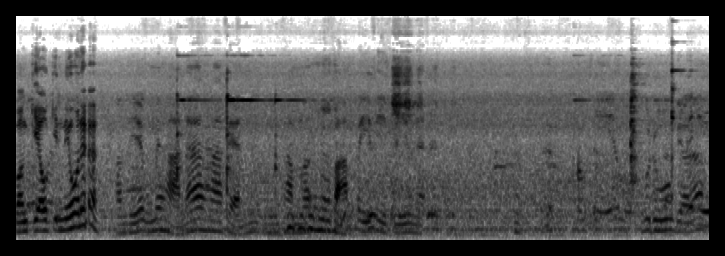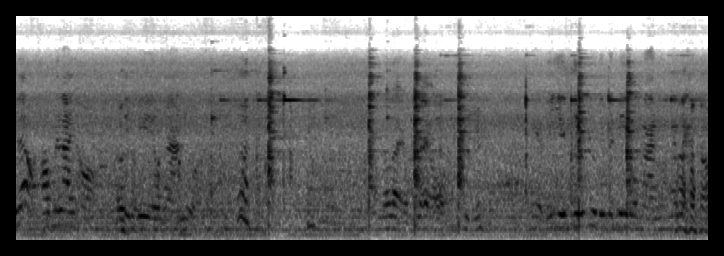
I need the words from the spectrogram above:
วางเกียวกินนิ้วเนี่ยทำทีกูไม่หานะห้าแสนมึงทำมาสามปีสี่ปีเนี่ยทำเสียหมดกูดูเดี๋ยวไม่แล้วดีแล้วเขาไม่ไล่ออกติดดีทำงานอยู่เมื่อไหร่เขาไม่ไล่ออก เนี่ยนี่ยืนยืนอยู่ที่เป็นดีโรงงานนั่นแหละเขา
